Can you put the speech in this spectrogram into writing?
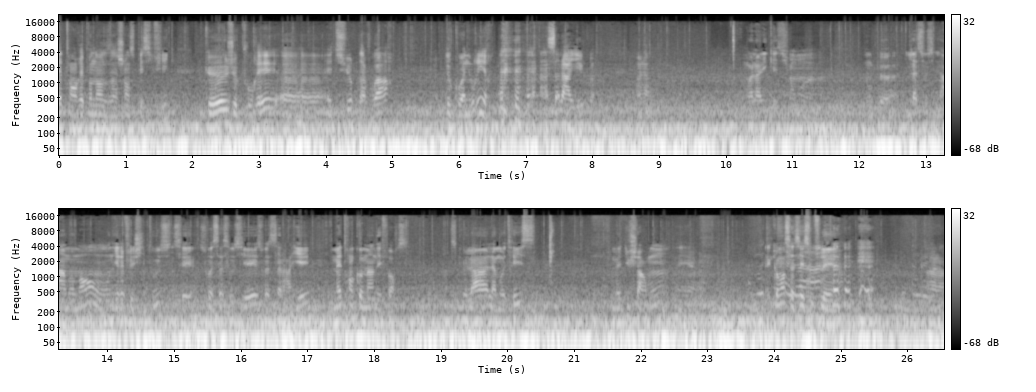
peut-être en répondant dans un champ spécifique que je pourrais euh, être sûr d'avoir de quoi nourrir un salarié. Quoi. Voilà. Voilà les questions. euh, donc euh, à un moment, on y réfléchit tous, c'est soit s'associer, soit salarié, mettre en commun des forces. Parce que là, la motrice, faut mettre du charbon et euh, elle commence à s'essouffler. hein. Voilà.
